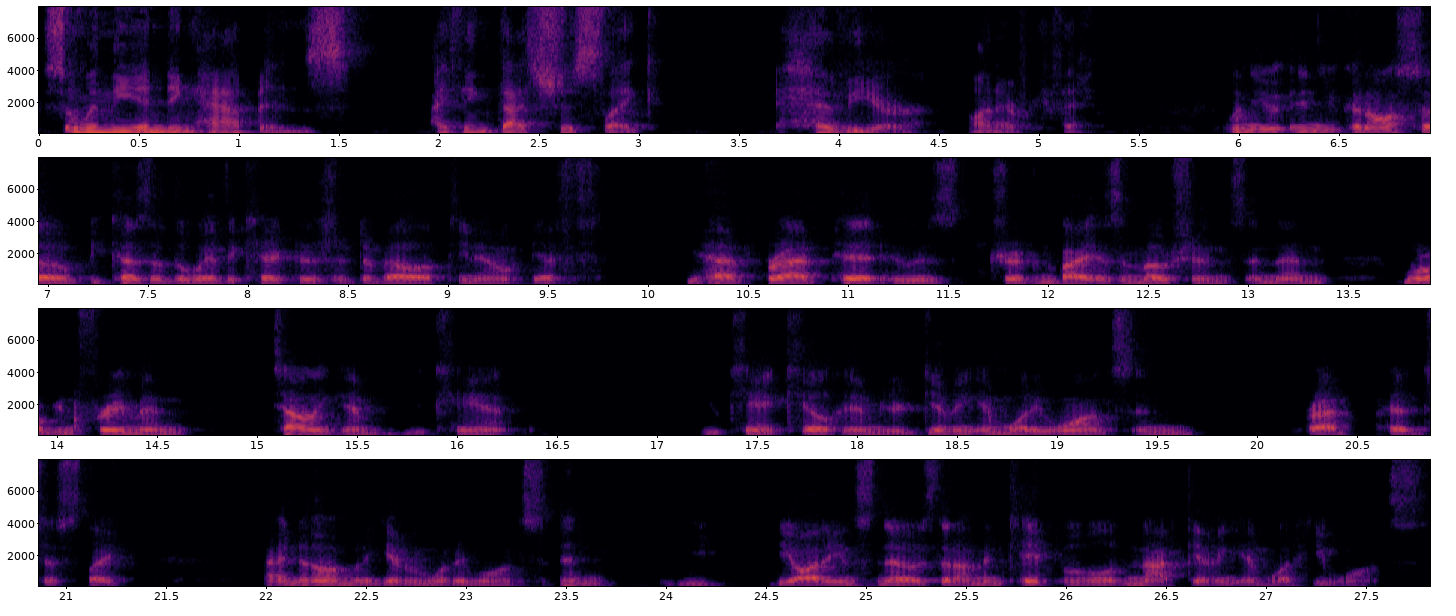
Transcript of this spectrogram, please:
So when the ending happens i think that's just like heavier on everything. When you and you can also because of the way the characters are developed you know if you have brad pitt who is driven by his emotions and then morgan freeman telling him you can't you can't kill him you're giving him what he wants and brad pitt just like i know i'm going to give him what he wants and you, the audience knows that i'm incapable of not giving him what he wants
